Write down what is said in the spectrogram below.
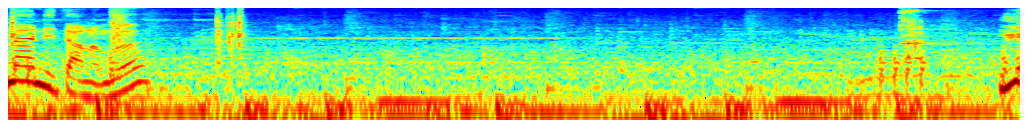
何頼む？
